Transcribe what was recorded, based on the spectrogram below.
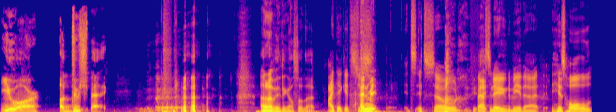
you are a douchebag. I don't have anything else on that. I think it's just And may- it's it's so fascinating to me that his whole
